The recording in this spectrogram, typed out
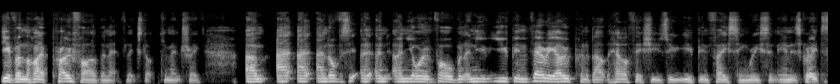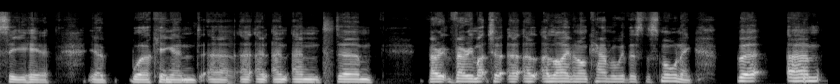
given the high profile of the Netflix documentary, um, and, and, obviously and, and, your involvement. And you, you've been very open about the health issues you, have been facing recently, and it's great to see you here, you know, working and uh, and and um, very very much a, a, alive and on camera with us this morning. But um,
